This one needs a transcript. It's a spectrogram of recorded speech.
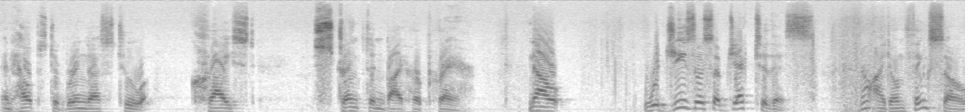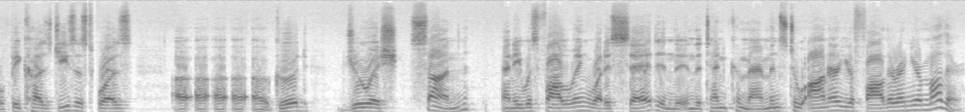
and helps to bring us to Christ strengthened by her prayer. Now, would Jesus object to this? No, I don't think so, because Jesus was a, a, a, a good Jewish son, and he was following what is said in the, in the Ten Commandments to honor your father and your mother.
